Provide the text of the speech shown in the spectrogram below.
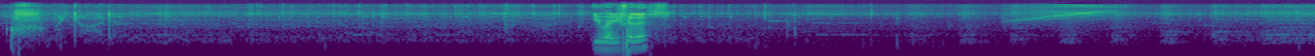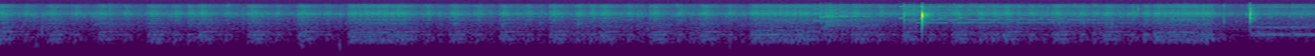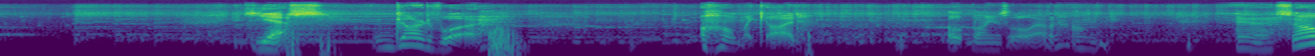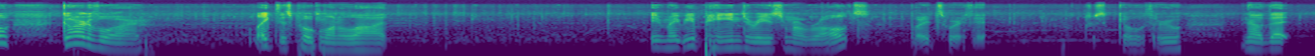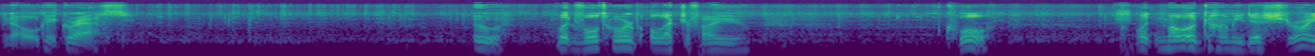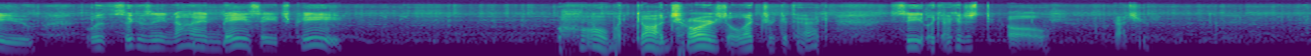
Oh my god. You ready for this? Yes. Gardevoir. Oh my god. Oh, volume's a little loud. Um, yeah, so, Gardevoir. Like this Pokemon a lot. It might be a pain to raise from a Ralt, but it's worth it. Just go through. No, that, no, okay, grass. Ooh, let Voltorb electrify you. Cool. Let Moagami destroy you with 69 base HP. Oh my god, charged electric attack. See, like I could just do, oh, got you.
